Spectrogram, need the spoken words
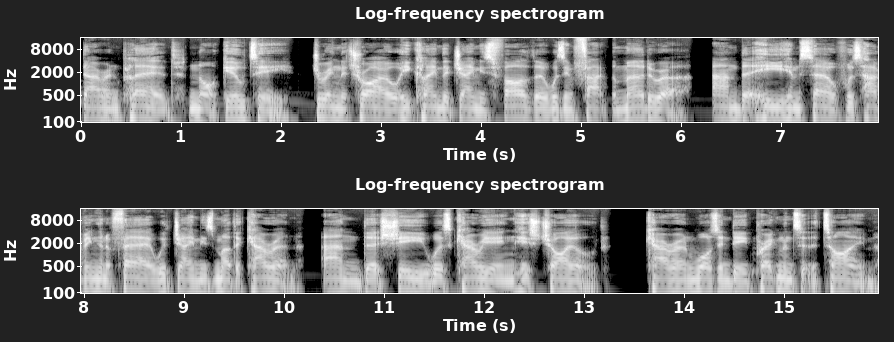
Darren pled not guilty during the trial, he claimed that Jamie's father was in fact the murderer, and that he himself was having an affair with Jamie's mother Karen, and that she was carrying his child. Karen was indeed pregnant at the time.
